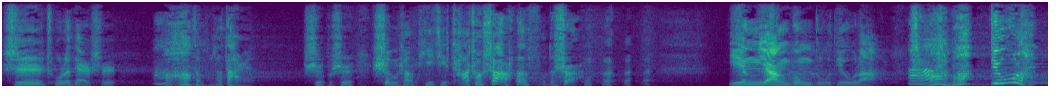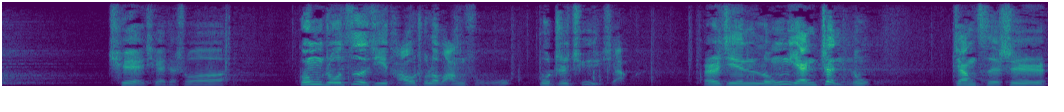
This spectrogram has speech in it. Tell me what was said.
是出了点事。啊？怎么了，大人？是不是圣上提起查抄沙尔汉府的事儿？荥阳公主丢了。什么什么丢了？确切的说，公主自己逃出了王府，不知去向。而今龙颜震怒，将此事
